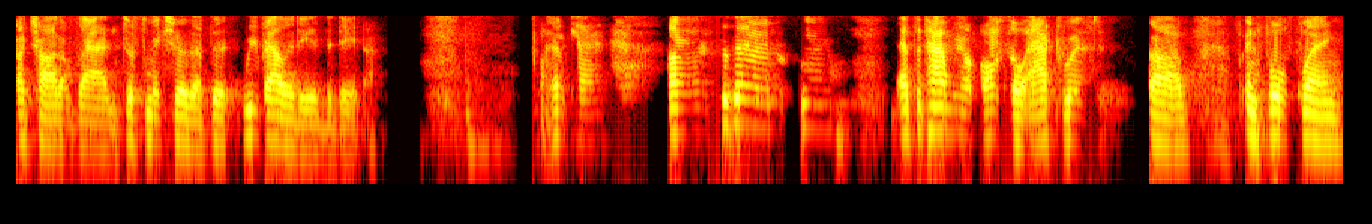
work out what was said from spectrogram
a chart of that, just to make sure that the, we validated the data. Okay. Uh, so then, at the time, we also ACT was uh, in full fling,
